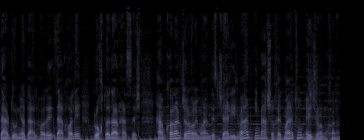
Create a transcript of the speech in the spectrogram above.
در دنیا در حال رخ دادن هستش. همکارم جناب آقای مهندس جلیل وند این بخش رو خدمتتون اجرا می‌کنم.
